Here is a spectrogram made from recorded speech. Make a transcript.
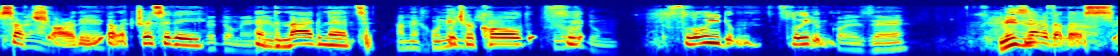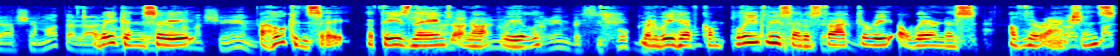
such are the electricity and the magnet, which are called flu- fluidum. fluidum. Nevertheless, we can say, who can say that these names are not real when we have completely satisfactory awareness of their actions,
